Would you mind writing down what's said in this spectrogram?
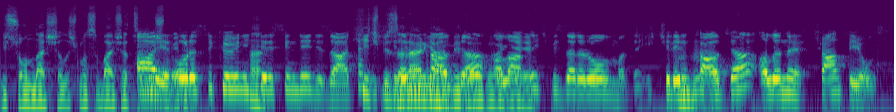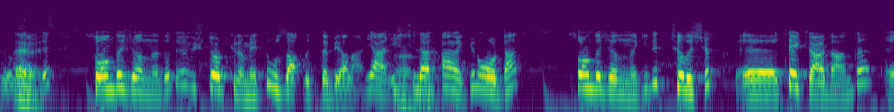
bir sondaj çalışması başlatılmış Hayır, mıydı? Hayır orası köyün ha. içerisindeydi zaten. Hiçbir zarar gelmedi o bölgeye. Alanda hiçbir zarar olmadı. İşçilerin Hı-hı. kalacağı alanı şantiye oluşturuyorlardı. Evet. Sondaj alanında da 3-4 kilometre uzaklıkta bir alan. Yani işçiler Anladım. her gün oradan sondaj alanına gidip çalışıp e, tekrardan da e,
